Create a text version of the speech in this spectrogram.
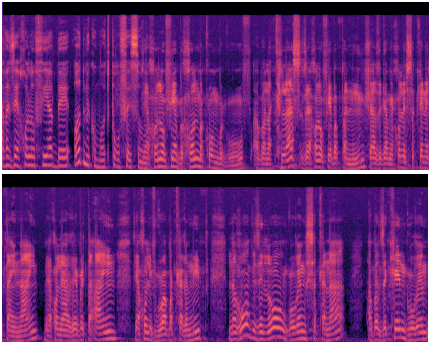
אבל זה יכול להופיע בעוד מקומות, פרופסור. זה יכול להופיע בכל מקום בגוף, אבל הקלאס, זה יכול להופיע בפנים, שאז זה גם יכול לסכן את העיניים, זה יכול לערב את העין, זה יכול לפגוע בקרנית. לרוב זה לא גורם סכנה, אבל זה כן גורם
